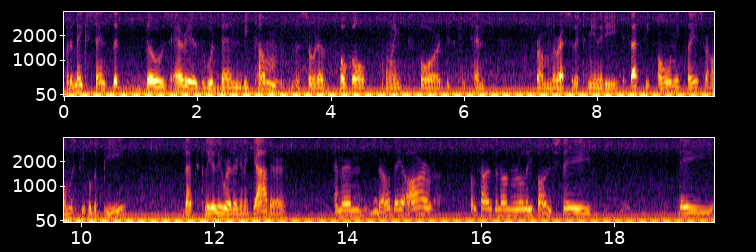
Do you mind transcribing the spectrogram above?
but it makes sense that those areas would then become the sort of focal point for discontent from the rest of the community. If that's the only place for homeless people to be, that's clearly where they're going to gather. And then, you know, they are sometimes an unruly bunch. They they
